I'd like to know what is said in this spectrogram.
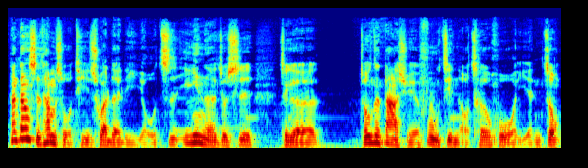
那当时他们所提出来的理由之一呢，就是这个中正大学附近哦车祸严重。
